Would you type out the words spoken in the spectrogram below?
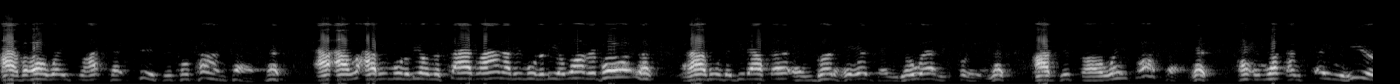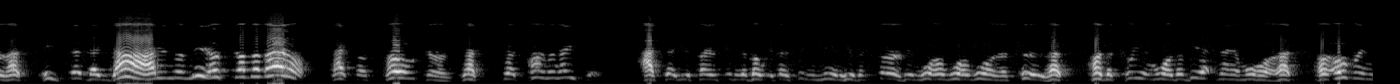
I've always liked that physical contact. Uh, I, I, I didn't want to be on the sideline. I didn't want to be a water boy. Uh, and I wanted to get out there and butt heads and go at it, friend. I've just always thought that. And what I'm saying here, that he said they died in the midst of the battle. Like the soldiers, that determination. I tell you, if there's any, if there's any men here that served in World War One or two, uh, or the Korean War, the Vietnam War, uh, or over in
